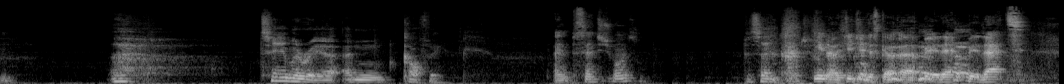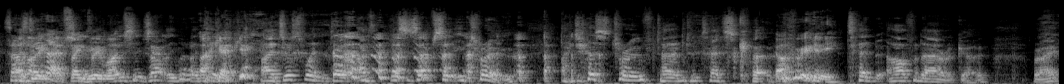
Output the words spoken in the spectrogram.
uh, Tia Maria, and coffee. And percentage-wise? Percentage. You know, did you just go uh, bit of that, bit of that? Sounds I like- did thank actually. you very much. That's exactly what I did. Okay, okay. I just went down. I, this is absolutely true. I just drove down to Tesco Oh, really? ten, half an hour ago, right?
